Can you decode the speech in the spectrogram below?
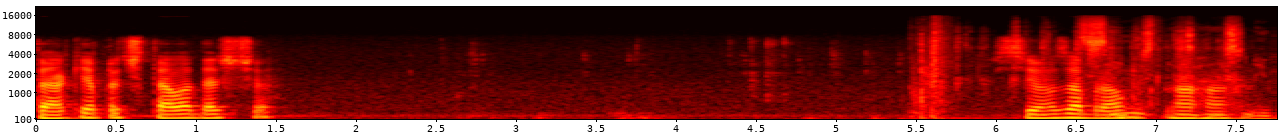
Так, я прочитала. Дальше что? Все, забрал. Ага. Ник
